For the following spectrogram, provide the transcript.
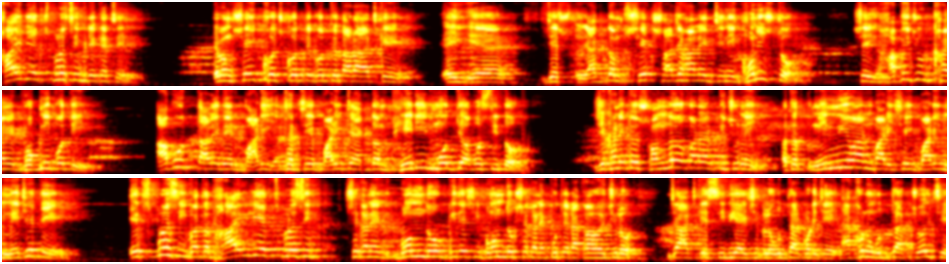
হাইলি এক্সপ্লোসিভ রেখেছে। এবং সেই খোঁজ করতে করতে তারা আজকে এই যে একদম শেখ শাহজাহানের যিনি ঘনিষ্ঠ, সেই হাফিজুর খাঁয়ের ভগ্নিপতি আবু তালেবের বাড়ি, অর্থাৎ যে বাড়িটা একদম ভেরির মধ্যে অবস্থিত যেখানে কেউ সন্দেহ করার কিছু নেই, অর্থাৎ নির্মীয়মান বাড়ি, সেই বাড়ির মেঝেতে এক্সপ্লোসিভ অর্থাৎ হাইলি এক্সপ্লোসিভ সেখানে বন্দুক, বিদেশি বন্দুক সেখানে পুঁতে রাখা হয়েছিল, যা আজকে সিবিআই সেগুলো উদ্ধার করেছে, এখনও উদ্ধার চলছে।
